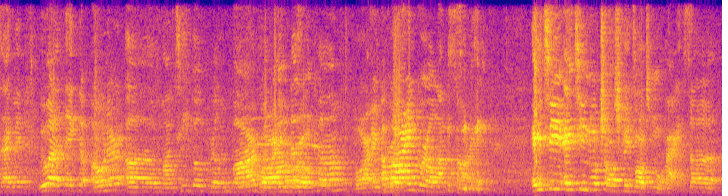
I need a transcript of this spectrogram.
segment. We wanna thank the owner of Montego Grill and Bar for Bar and allowing us to come. Bar and A Grill. bar and grill, I'm sorry. 18, 18 North Charles Street, Baltimore. Right, so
